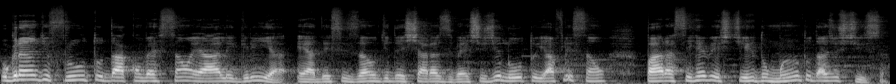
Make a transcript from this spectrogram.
O grande fruto da conversão é a alegria, é a decisão de deixar as vestes de luto e aflição para se revestir do manto da justiça.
